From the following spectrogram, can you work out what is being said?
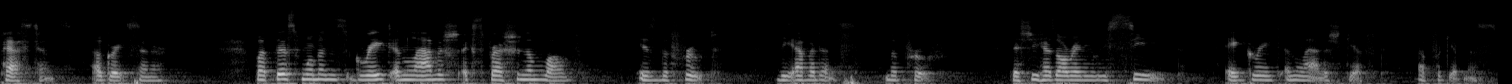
past tense, a great sinner. But this woman's great and lavish expression of love is the fruit, the evidence, the proof that she has already received a great and lavish gift of forgiveness.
